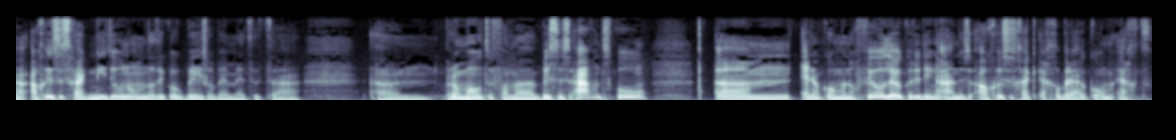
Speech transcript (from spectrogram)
Uh, augustus ga ik niet doen, omdat ik ook bezig ben met het uh, um, promoten van mijn business avondschool. Um, en er komen nog veel leukere dingen aan. Dus augustus ga ik echt gebruiken om echt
